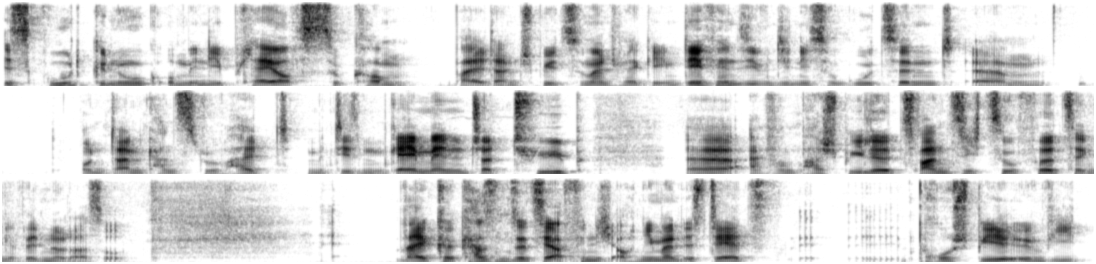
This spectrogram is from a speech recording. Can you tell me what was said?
ist gut genug, um in die Playoffs zu kommen, weil dann spielst du manchmal gegen Defensiven, die nicht so gut sind ähm, und dann kannst du halt mit diesem Game Manager Typ äh, einfach ein paar Spiele 20 zu 14 gewinnen oder so. Weil Kirk Cousins jetzt ja, finde ich, auch niemand ist, der jetzt äh, pro Spiel irgendwie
